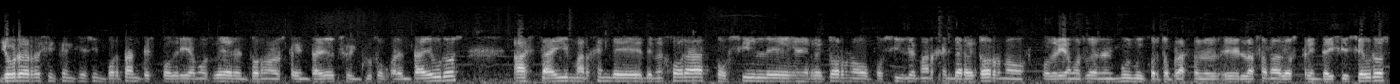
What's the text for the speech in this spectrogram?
Yo creo que resistencias importantes podríamos ver en torno a los 38, incluso 40 euros hasta ahí margen de, mejora, posible retorno, posible margen de retorno, podríamos ver en el muy muy corto plazo en, la zona de los 36 euros,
